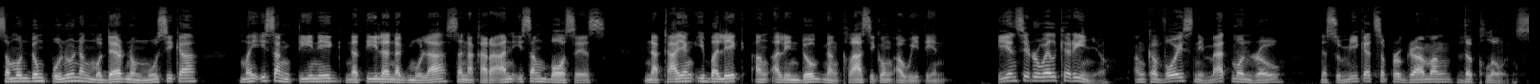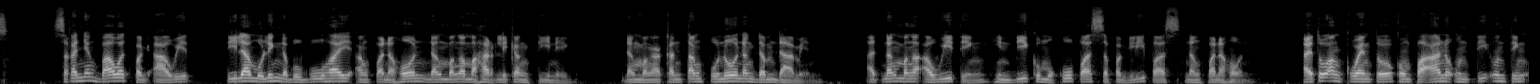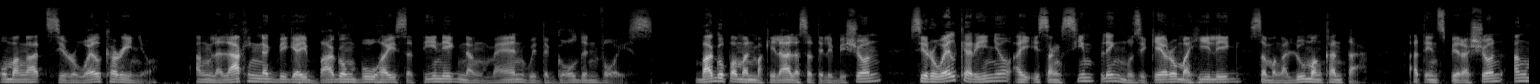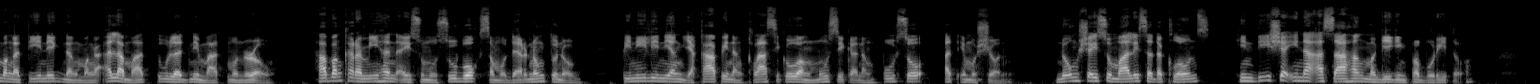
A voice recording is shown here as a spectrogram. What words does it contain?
Sa mundong puno ng modernong musika, may isang tinig na tila nagmula sa nakaraan isang boses na kayang ibalik ang alindog ng klasikong awitin. Iyan si Ruel Carino, ang ka-voice ni Matt Monroe na sumikat sa programang The Clones. Sa kanyang bawat pag-awit, tila muling nabubuhay ang panahon ng mga maharlikang tinig, ng mga kantang puno ng damdamin, at ng mga awiting hindi kumukupas sa paglipas ng panahon. Ito ang kwento kung paano unti-unting umangat si Ruel Carino, ang lalaking nagbigay bagong buhay sa tinig ng Man with the Golden Voice. Bago pa man makilala sa telebisyon, si Ruel Carino ay isang simpleng musikero mahilig sa mga lumang kanta at inspirasyon ang mga tinig ng mga alamat tulad ni Matt Monroe. Habang karamihan ay sumusubok sa modernong tunog, pinili niyang yakapin ang klasiko ang musika ng puso at emosyon. Noong siya'y sumali sa The Clones, hindi siya inaasahang magiging paborito.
